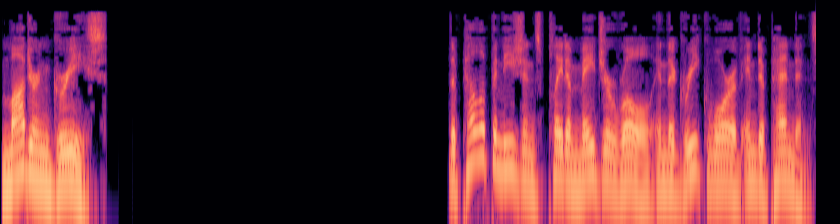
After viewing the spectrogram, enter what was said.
Modern Greece The Peloponnesians played a major role in the Greek War of Independence.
